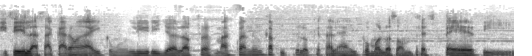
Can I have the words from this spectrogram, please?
Y sí, la sacaron ahí como un librillo de Lovecraft, más cuando hay un capítulo que sale ahí como los hombres pez y,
